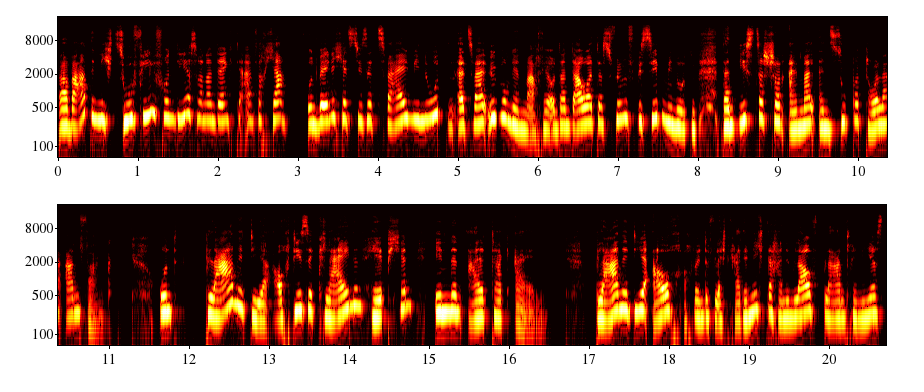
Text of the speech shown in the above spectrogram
Erwarte nicht zu viel von dir, sondern denk dir einfach, ja, und wenn ich jetzt diese zwei Minuten, äh, zwei Übungen mache und dann dauert das fünf bis sieben Minuten, dann ist das schon einmal ein super toller Anfang. Und plane dir auch diese kleinen Häppchen in den Alltag ein. Plane dir auch, auch wenn du vielleicht gerade nicht nach einem Laufplan trainierst,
